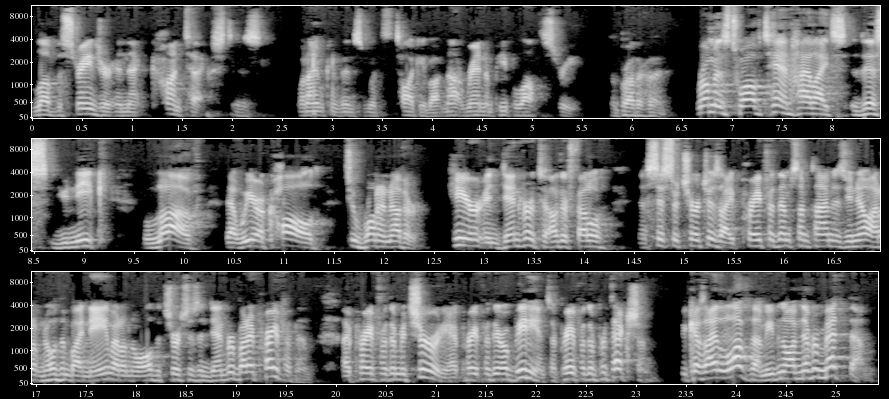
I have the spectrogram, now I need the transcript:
love the stranger in that context, is what I'm convinced what's talking about, not random people off the street, the brotherhood. Romans 12:10 highlights this unique love that we are called to one another. Here in Denver, to other fellow sister churches, I pray for them sometimes, as you know. I don't know them by name. I don't know all the churches in Denver, but I pray for them. I pray for their maturity. I pray for their obedience. I pray for their protection because I love them, even though I've never met them.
